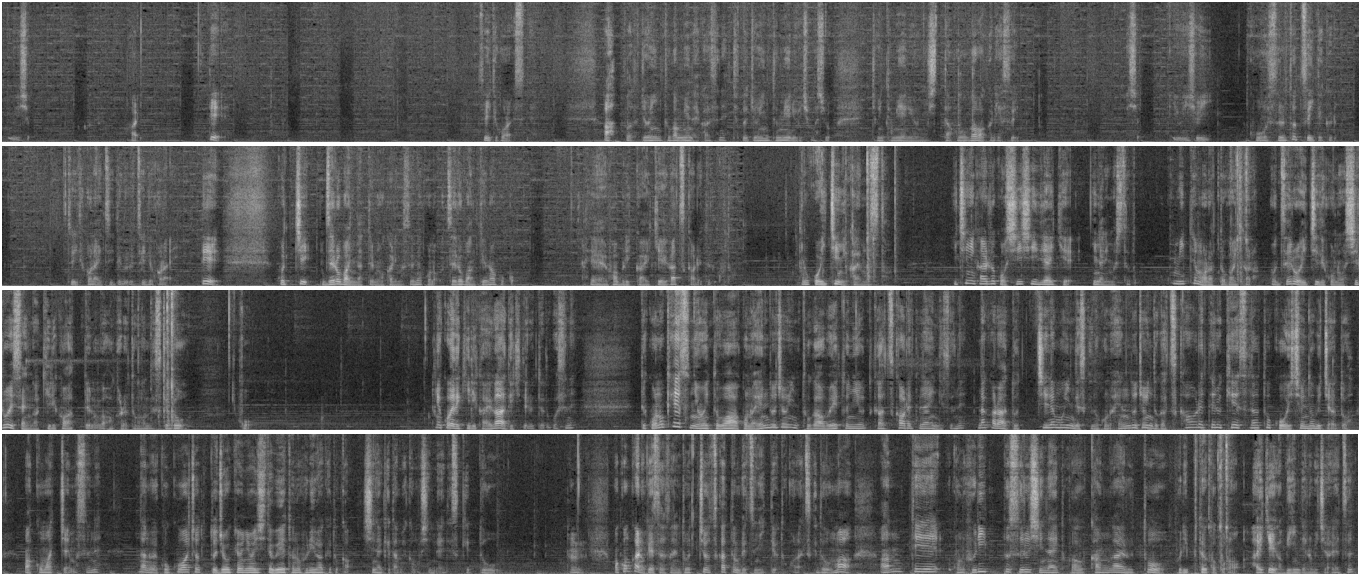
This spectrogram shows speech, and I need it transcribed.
と、よいしょ。はい。で、ついてこないですね。あ、そうだ、ジョイントが見えないからですね。ちょっとジョイント見えるようにしましょう。ジョイント見えるようにした方が分かりやすい。よいしょ。よいしょい。こうするとついてくる。ついてこない、ついてくる、ついてこない。で、こっち0番になってるの分かりますよね？この0番っていうのはここ。えー、ファブリック IK が使われてること。ここ1に変えますと。1に変えるとこう CCDIK になりましたと。見てもらった方がいいかな。0、1でこの白い線が切り替わってるのが分かると思うんですけど、こう。で、これで切り替えができてるっていうとこですね。で、このケースにおいては、このエンドジョイントがウェイトにが使われてないんですよね。だから、どっちでもいいんですけど、このエンドジョイントが使われてるケースだと、こう一緒に伸びちゃうと、まあ、困っちゃいますよね。なので、ここはちょっと状況に応じてウェイトの振り分けとかしなきゃダメかもしれないですけど、うんまあ、今回のケースはね、どっちを使っても別にっていうところなんですけど、まあ、安定、このフリップするしないとかを考えると、フリップというか、この IK がビンで伸びちゃうやつ、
